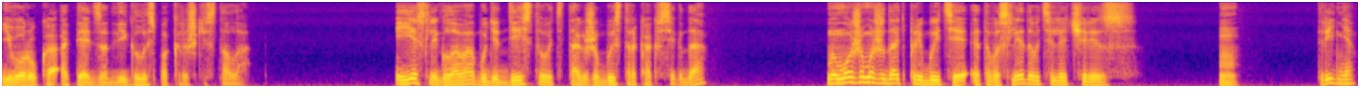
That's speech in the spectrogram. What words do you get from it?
Его рука опять задвигалась по крышке стола. И если глава будет действовать так же быстро, как всегда, мы можем ожидать прибытия этого следователя через... Хм, три дня.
